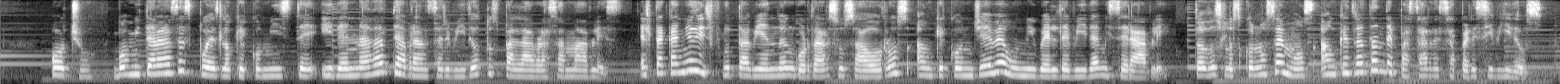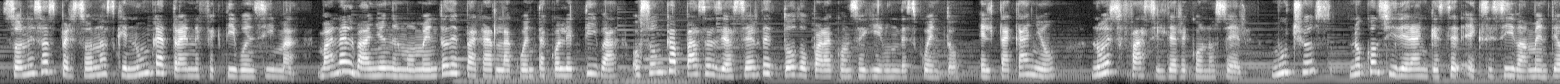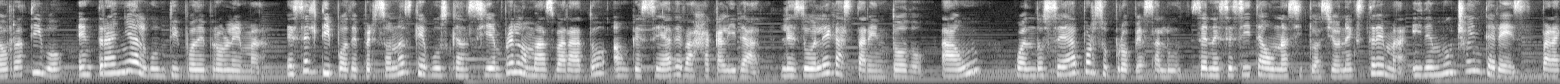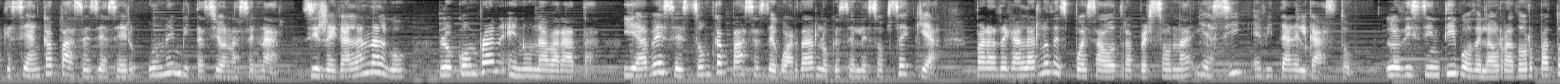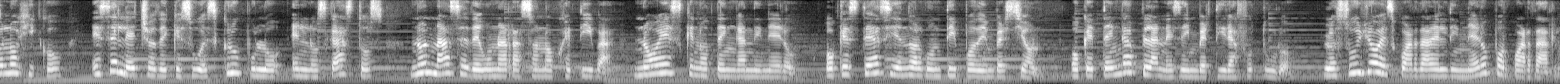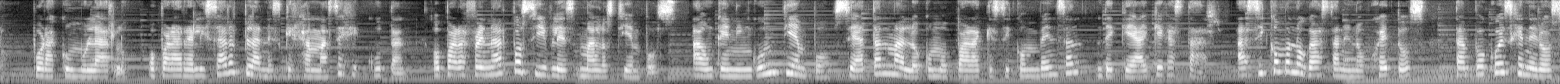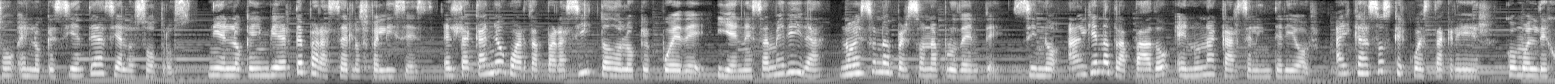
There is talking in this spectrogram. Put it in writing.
8. Vomitarás después lo que comiste y de nada te habrán servido tus palabras amables. El tacaño disfruta viendo engordar sus ahorros aunque conlleve un nivel de vida miserable. Todos los conocemos, aunque tratan de pasar desapercibidos. Son esas personas que nunca traen efectivo encima, van al baño en el momento de pagar la cuenta colectiva o son capaces de hacer de todo para conseguir un descuento. El tacaño no es fácil de reconocer. Muchos no consideran que ser excesivamente ahorrativo entraña algún tipo de problema. Es el tipo de personas que buscan siempre lo más barato aunque sea de baja calidad. Les duele gastar en todo, aún cuando sea por su propia salud. Se necesita una situación extrema y de mucho interés para que sean capaces de hacer una invitación a cenar. Si regalan algo, lo compran en una barata y a veces son capaces de guardar lo que se les obsequia para regalarlo después a otra persona y así evitar el gasto. Lo distintivo del ahorrador patológico es el hecho de que su escrúpulo en los gastos no nace de una razón objetiva, no es que no tengan dinero, o que esté haciendo algún tipo de inversión o que tenga planes de invertir a futuro. Lo suyo es guardar el dinero por guardarlo, por acumularlo o para realizar planes que jamás se ejecutan o para frenar posibles malos tiempos, aunque ningún tiempo sea tan malo como para que se convenzan de que hay que gastar. Así como no gastan en objetos, tampoco es generoso en lo que siente hacia los otros, ni en lo que invierte para hacerlos felices. El tacaño guarda para sí todo lo que puede y en esa medida no es una persona prudente, sino alguien atrapado en una cárcel interior. Hay casos que cuesta creer, como el de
